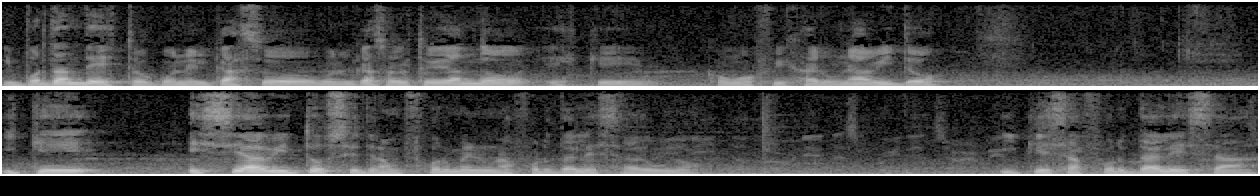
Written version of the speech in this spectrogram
importante esto, con el caso, con el caso que estoy dando, es que cómo fijar un hábito y que ese hábito se transforme en una fortaleza de uno y que esa fortaleza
